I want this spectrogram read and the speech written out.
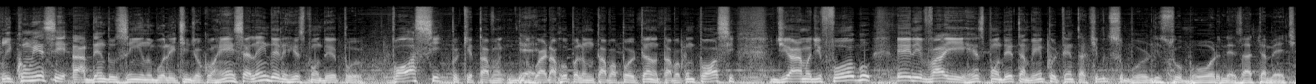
E com esse adendozinho no boletim de ocorrência, além dele responder por posse, porque estava no é. guarda-roupa, ele não estava portando, estava com posse, de arma de fogo, ele vai responder também por tentativa de suborno. De suborno, exatamente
